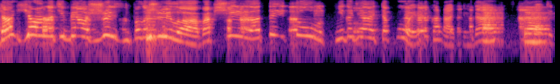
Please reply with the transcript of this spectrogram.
да я на тебя жизнь положила, вообще, а ты тут, негодяй такой. Это каратель, да? Каратель.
